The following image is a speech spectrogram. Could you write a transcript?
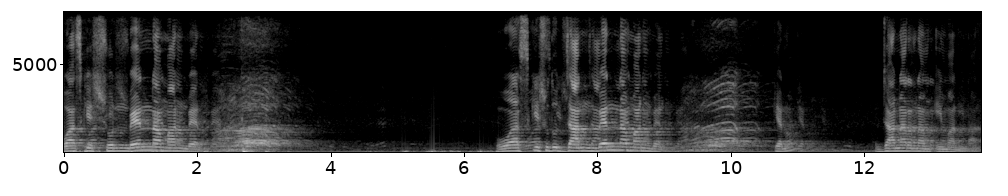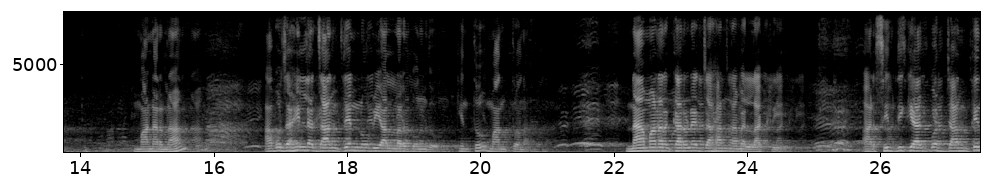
ওয়াজকে শুনবেন না মানবেন। ওয়াজ শুধু জানবেন না মানবেন? কেন? জানার নাম ইমান না। মানার নাম? আবু জাহিল্লা জানতেন নবী আল্লাহর বন্ধু, কিন্তু মানত না। না মানার কারণে জাহান নামের লাকড়ি। আর সিদ্দিকে আকবর জানতেন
